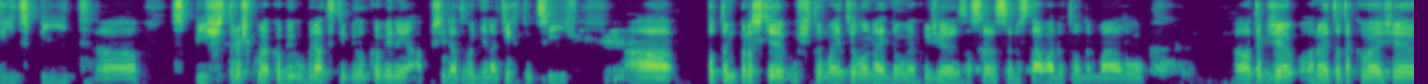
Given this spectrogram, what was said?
víc pít, uh, spíš trošku jakoby ubrat ty bílkoviny a přidat hodně na těch tucích a potom prostě už to moje tělo najednou jakože zase se dostává do toho normálu. No, takže ono je to takové, že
